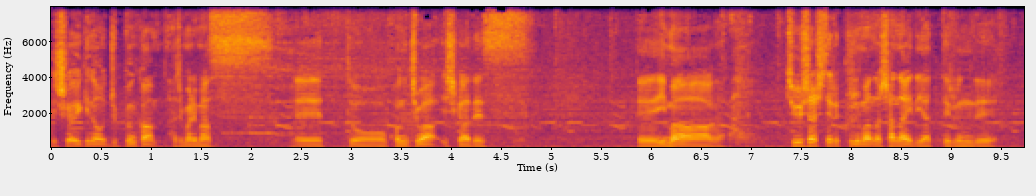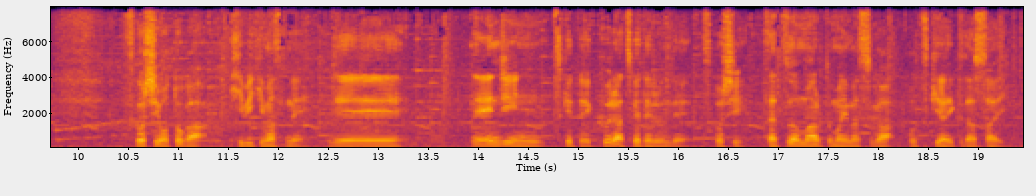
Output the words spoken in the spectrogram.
石川行きの10分間始まります。えー、っとこんにちは。石川です、えー、今駐車してる車の車内でやってるんで少し音が響きますね。でねエンジンつけてクーラーつけてるんで少し雑音もあると思いますがお付き合いください。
